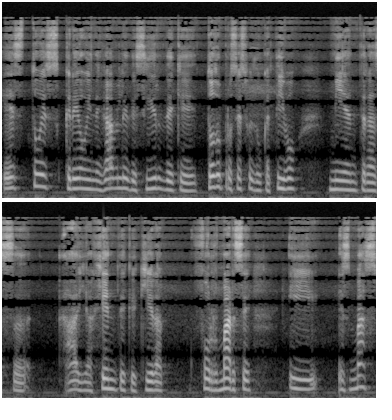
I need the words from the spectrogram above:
Esto es, creo, innegable decir de que todo proceso educativo, mientras eh, haya gente que quiera formarse y es más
